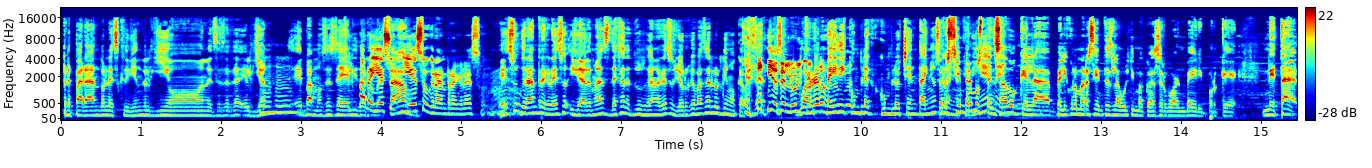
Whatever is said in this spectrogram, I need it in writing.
preparándola, escribiendo el guion, el guion, eh, vamos, desde él y Bueno, y eso, y es su gran regreso. ¿no? Es su gran regreso y además déjate tus gran regresos. Yo creo que va a ser el último que va a hacer. Y es el último. Warren Beatty cumple, cumple 80 años. Pero el año siempre que hemos viene. pensado que la película más reciente es la última que va a ser Warren Beatty, porque neta,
